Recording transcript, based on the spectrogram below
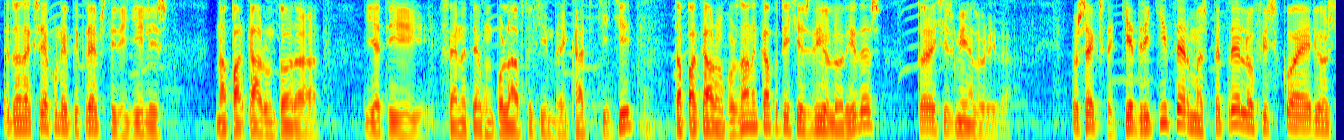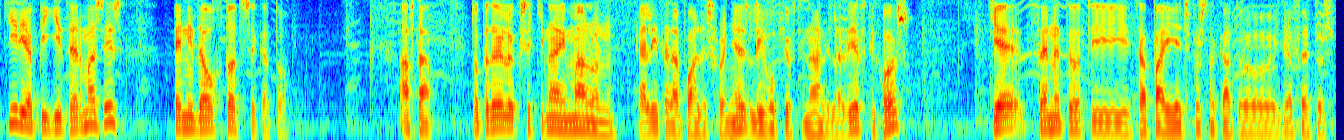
Εν τω μεταξύ έχουν επιτρέψει στη Ριγίλης να παρκάρουν τώρα γιατί φαίνεται έχουν πολλά αυτοκίνητα οι κάτοικοι εκεί. Τα παρκάρουν όπως να είναι. Κάποτε είχες δύο λωρίδες, τώρα έχεις μία λωρίδα. Προσέξτε, κεντρική θέρμανση, πετρέλαιο, φυσικό αέριο, ως κύρια πηγή θέρμανσης 58%. Αυτά. Το πετρέλαιο ξεκινάει μάλλον καλύτερα από άλλες χρονιές, λίγο πιο φθηνά δηλαδή, ευτυχώς. Και φαίνεται ότι θα πάει έτσι προς τα κάτω για φέτος.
